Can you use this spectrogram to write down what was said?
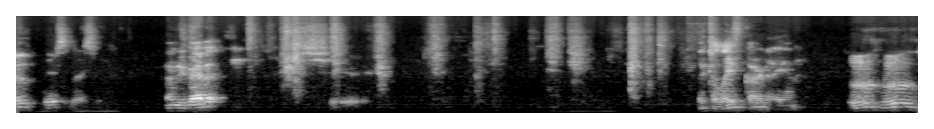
Oh, there's a nice one. Let me grab it. Sure. Like a lifeguard I am. Mm-hmm.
